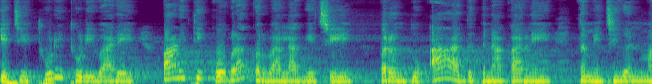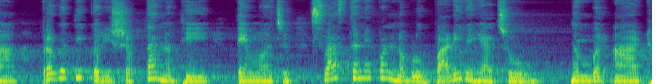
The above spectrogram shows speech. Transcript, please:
કે જે થોડી થોડી વારે પાણીથી કોગળા કરવા લાગે છે. પરંતુ આ આદતના કારણે તમે જીવનમાં પ્રગતિ કરી શકતા નથી તેમજ સ્વાસ્થ્યને પણ નબળું પાડી રહ્યા છો. નંબર આઠ.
